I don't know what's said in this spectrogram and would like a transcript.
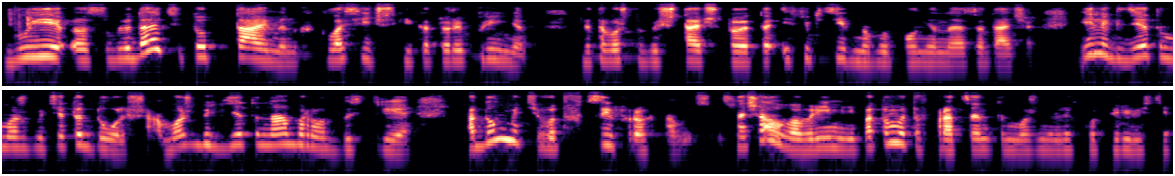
Вы э, соблюдаете тот тайминг классический, который принят для того, чтобы считать, что это эффективно выполненная задача, или где-то, может быть, это дольше, а может быть, где-то наоборот быстрее. Подумайте вот в цифрах, там, сначала во времени, потом это в проценты можно легко перевести.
